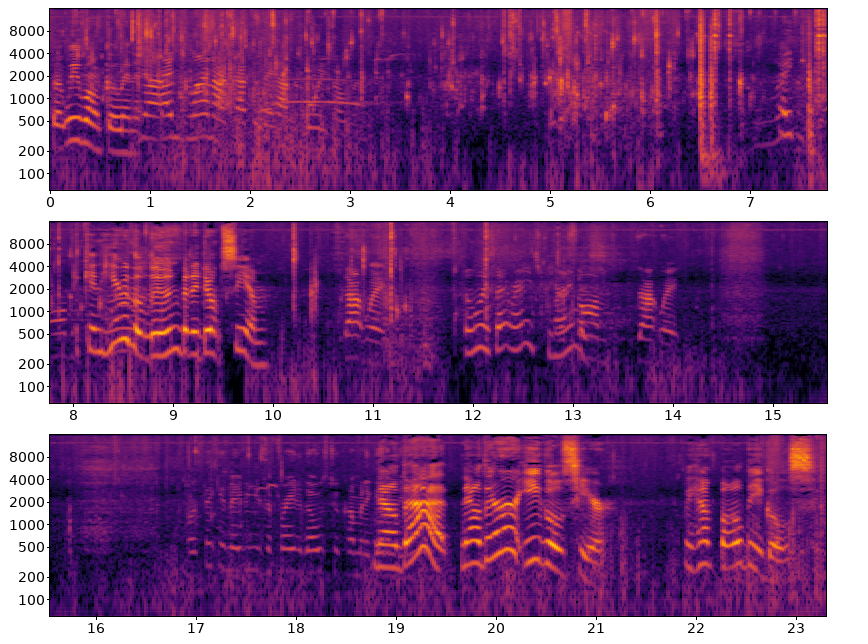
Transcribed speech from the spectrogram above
But we won't go in it. Yeah, and Lanark's they have boys over. I, I can hear the loon, but I don't see him. That way. Oh, is that right? He's behind us. him that way. I was thinking maybe he's afraid of those two coming together. Now that, now there are eagles here. We have bald eagles. Those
